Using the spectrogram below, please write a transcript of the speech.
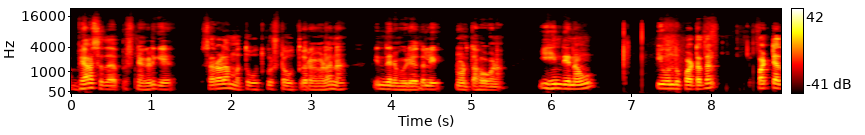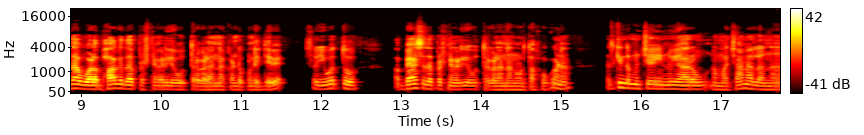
ಅಭ್ಯಾಸದ ಪ್ರಶ್ನೆಗಳಿಗೆ ಸರಳ ಮತ್ತು ಉತ್ಕೃಷ್ಟ ಉತ್ತರಗಳನ್ನು ಇಂದಿನ ವಿಡಿಯೋದಲ್ಲಿ ನೋಡ್ತಾ ಹೋಗೋಣ. ಈ ಹಿಂದೆ ನಾವು ಈ ಒಂದು ಪಾಠದ ಪಠ್ಯದ ಒಳಭಾಗದ ಪ್ರಶ್ನೆಗಳಿಗೆ ಉತ್ತರಗಳನ್ನು ಕಂಡುಕೊಂಡಿದ್ದೇವೆ. ಸೊ ಇವತ್ತು ಅಭ್ಯಾಸದ ಪ್ರಶ್ನೆಗಳಿಗೆ ಉತ್ತರಗಳನ್ನು ನೋಡ್ತಾ ಹೋಗೋಣ. ಅದಕ್ಕಿಂತ ಮುಂಚೆ ಇನ್ನೂ ಯಾರು ನಮ್ಮ ಚಾನಲನ್ನು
